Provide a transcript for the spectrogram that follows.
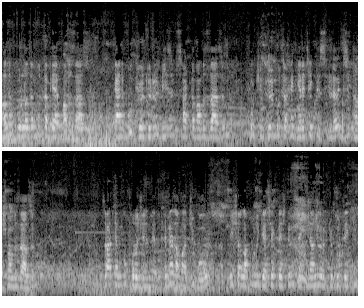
alıp burada mutlaka yapmamız lazım. Yani bu kültürü bizim saklamamız lazım. Bu kültürü mutlaka gelecek nesillere bizim taşımamız lazım. Zaten bu projenin de temel amacı bu. İnşallah bunu gerçekleştirirsek inanıyorum ki bu zengin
